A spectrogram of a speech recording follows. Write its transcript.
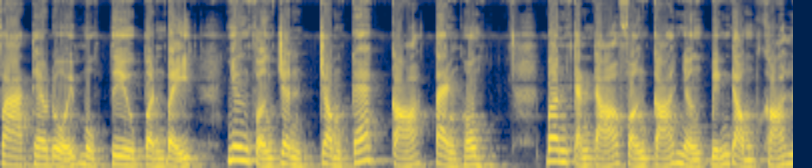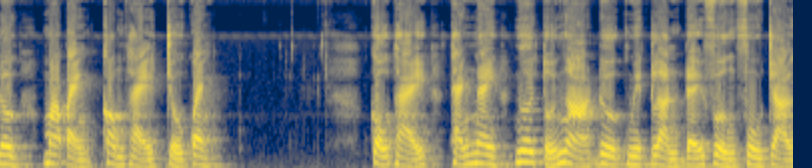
và theo đuổi mục tiêu bền bỉ, nhưng vận trình trong cát có tàn hung. Bên cạnh đó vẫn có những biến động khó lường mà bạn không thể chủ quan. Cụ thể, tháng này, người tuổi ngọ được nguyệt lệnh để vượng phù trợ,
